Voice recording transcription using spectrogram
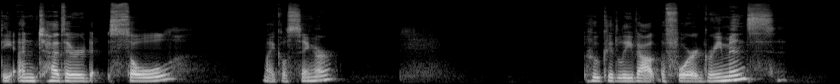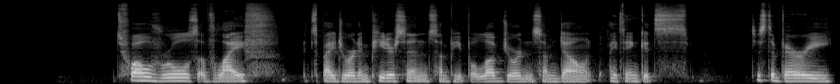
The Untethered Soul, Michael Singer. Who could leave out the four agreements? 12 Rules of Life. It's by Jordan Peterson. Some people love Jordan, some don't. I think it's just a very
